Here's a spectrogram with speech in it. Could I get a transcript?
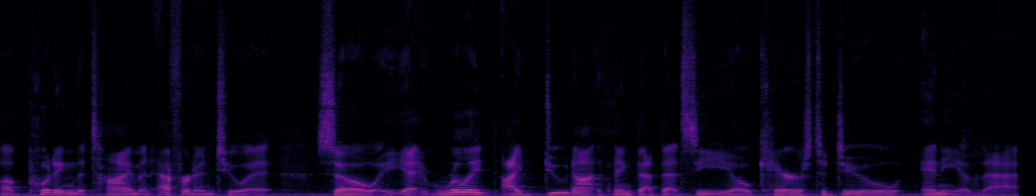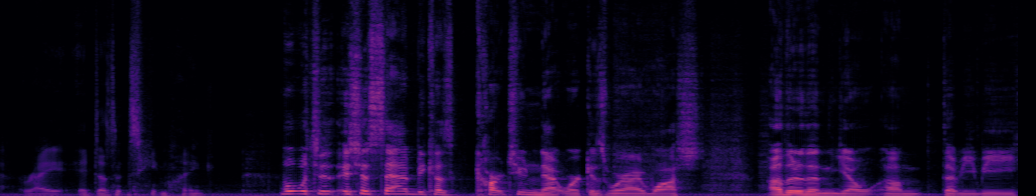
of putting the time and effort into it. So yeah, really, I do not think that that CEO cares to do any of that. Right? It doesn't seem like. Well, which is it's just sad because Cartoon Network is where I watched, other than you know um, WB,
